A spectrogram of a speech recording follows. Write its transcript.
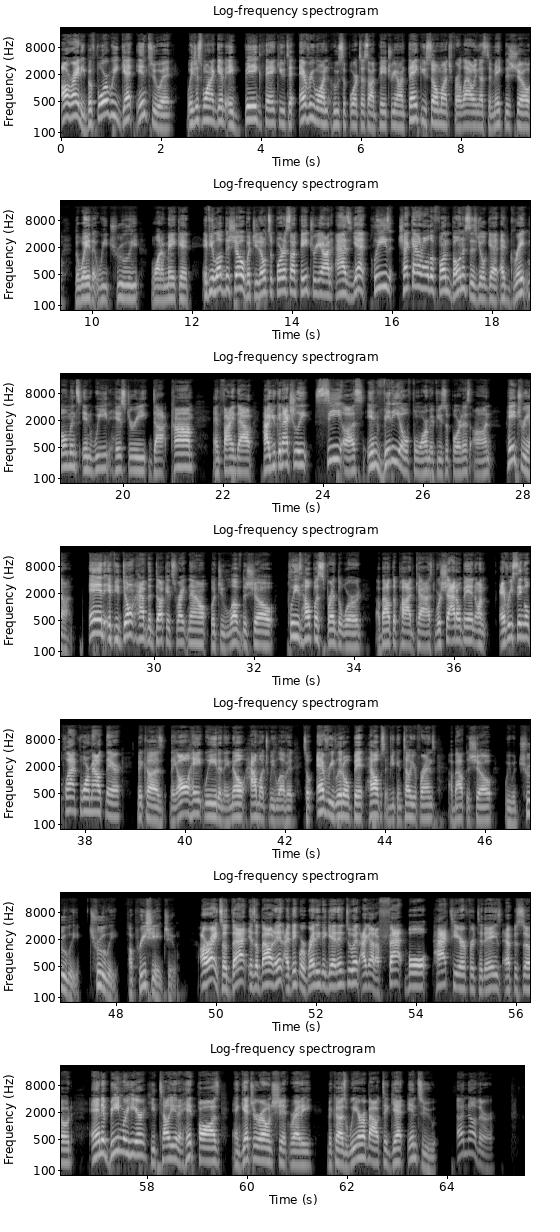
Alrighty, before we get into it, we just want to give a big thank you to everyone who supports us on Patreon. Thank you so much for allowing us to make this show the way that we truly want to make it. If you love the show but you don't support us on Patreon as yet, please check out all the fun bonuses you'll get at greatmomentsinweedhistory.com and find out how you can actually see us in video form if you support us on Patreon. And if you don't have the ducats right now, but you love the show, please help us spread the word about the podcast. We're shadow banned on every single platform out there because they all hate weed and they know how much we love it. So every little bit helps. If you can tell your friends about the show, we would truly, truly appreciate you. All right, so that is about it. I think we're ready to get into it. I got a fat bowl packed here for today's episode. And if Bean were here, he'd tell you to hit pause and get your own shit ready because we are about to get into another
